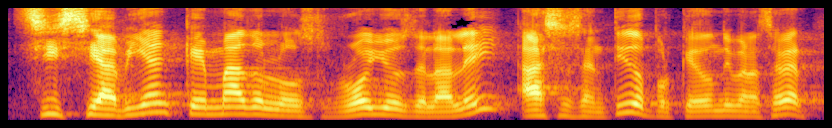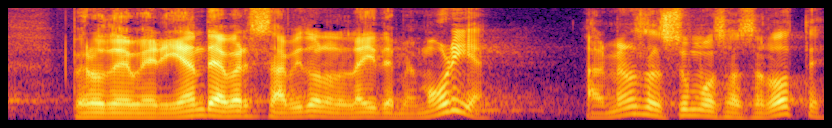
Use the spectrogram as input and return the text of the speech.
Si se habían quemado los rollos de la ley, hace sentido, porque ¿dónde iban a saber? Pero deberían de haber sabido la ley de memoria, al menos el sumo sacerdote.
